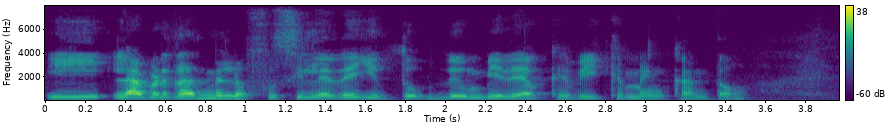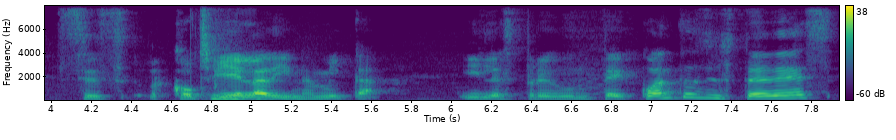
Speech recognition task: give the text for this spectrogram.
Y la verdad me lo fusilé de YouTube, de un video que vi que me encantó. Entonces, copié la dinámica y les pregunté, ¿cuántos de ustedes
